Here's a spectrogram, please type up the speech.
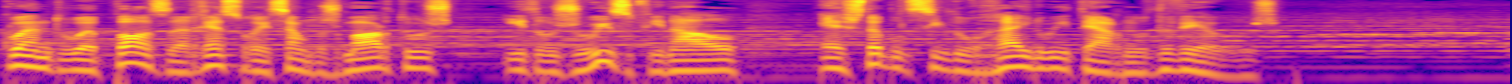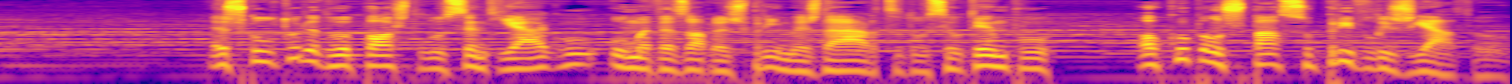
quando, após a ressurreição dos mortos e do juízo final, é estabelecido o reino eterno de Deus. A escultura do apóstolo Santiago, uma das obras-primas da arte do seu tempo, ocupa um espaço privilegiado.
